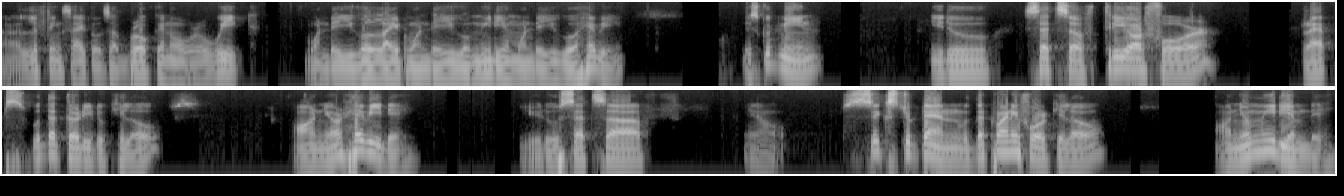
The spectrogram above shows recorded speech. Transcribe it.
uh, lifting cycles are broken over a week. One day you go light, one day you go medium, one day you go heavy. This could mean you do sets of three or four reps with the 32 kilos on your heavy day. You do sets of, you know, six to 10 with the 24 kilo on your medium day.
